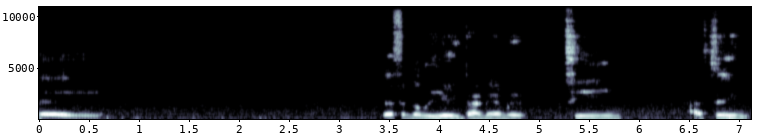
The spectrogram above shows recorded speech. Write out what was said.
a definitely a dynamic team. I think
